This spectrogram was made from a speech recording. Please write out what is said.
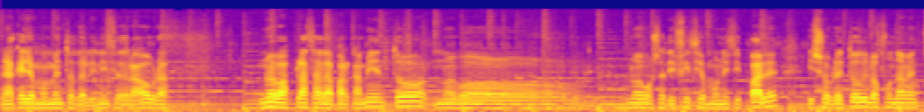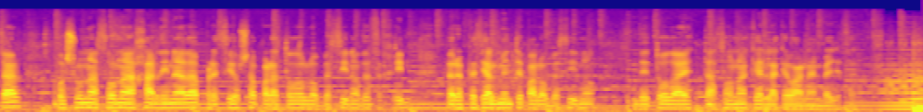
en aquellos momentos del inicio de la obra nuevas plazas de aparcamiento nuevos nuevos edificios municipales y sobre todo y lo fundamental, pues una zona jardinada preciosa para todos los vecinos de Cejín, pero especialmente para los vecinos de toda esta zona que es la que van a embellecer.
